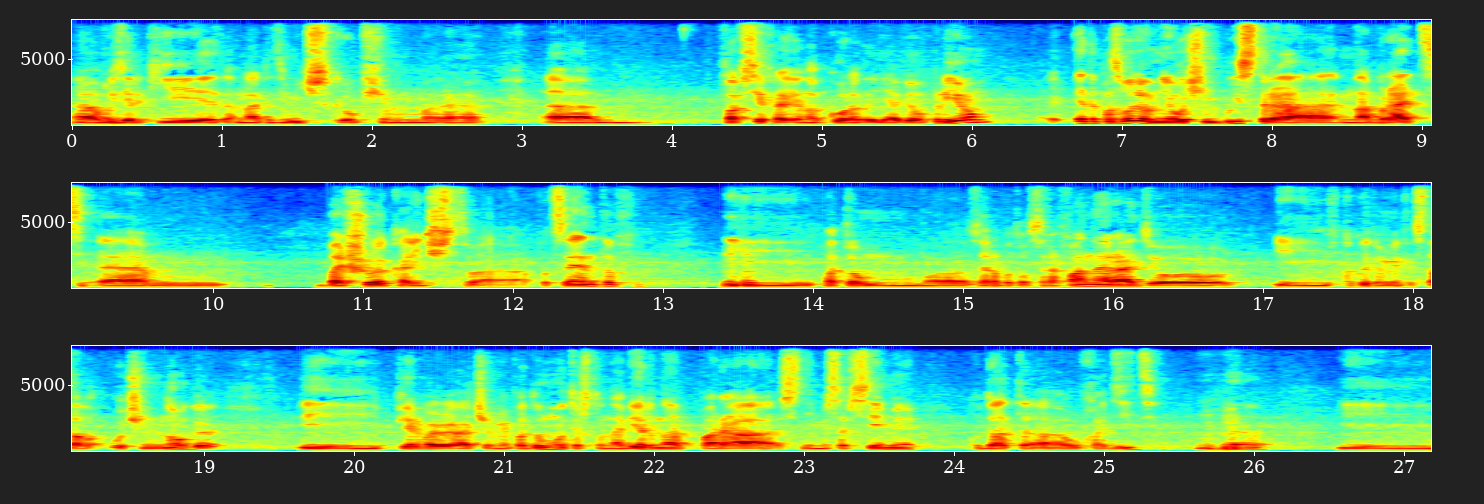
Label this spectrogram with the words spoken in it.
э, в. Озерки, там, на Академической, в общем, во всех районах города я вел прием. Это позволило мне очень быстро набрать эм, большое количество пациентов, и потом э, заработал сарафанное радио, и в какой-то момент их стало очень много. И первое, о чем я подумал, это что, наверное, пора с ними со всеми куда-то уходить. Мгм. да. И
